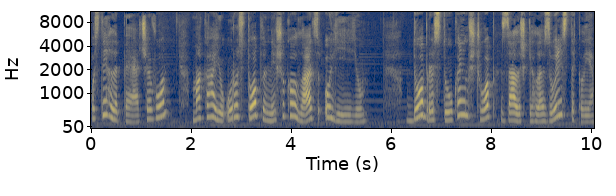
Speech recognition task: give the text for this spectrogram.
Остигле печиво макаю у розтоплений шоколад з олією. Добре стукаємо, щоб залишки глазурі стекли.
